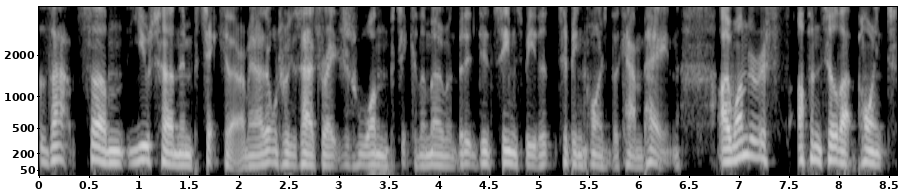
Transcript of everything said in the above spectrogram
that um, U turn in particular, I mean, I don't want to exaggerate just one particular moment, but it did seem to be the tipping point of the campaign. I wonder if up until that point,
